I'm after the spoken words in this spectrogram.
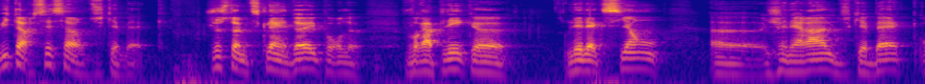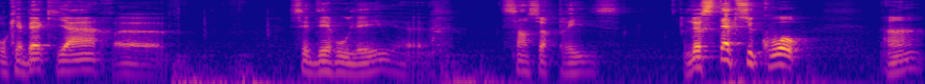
8h06, heure du Québec. Juste un petit clin d'œil pour le, vous rappeler que l'élection euh, générale du Québec, au Québec hier, euh, s'est déroulée euh, sans surprise. Le statu quo, hein,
